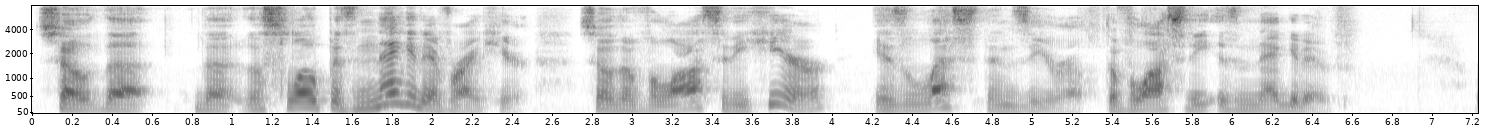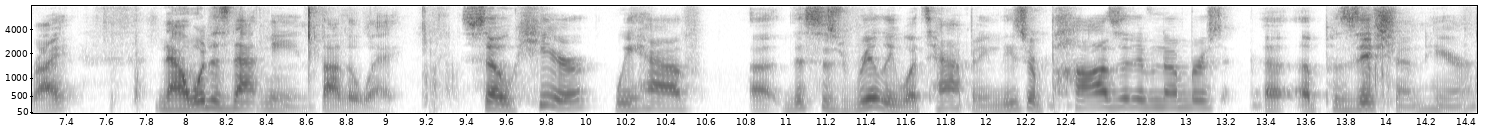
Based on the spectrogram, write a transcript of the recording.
So the, the, the slope is negative right here. So the velocity here is less than zero. The velocity is negative, right? Now, what does that mean, by the way? So here we have, uh, this is really what's happening. These are positive numbers, uh, a position here,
